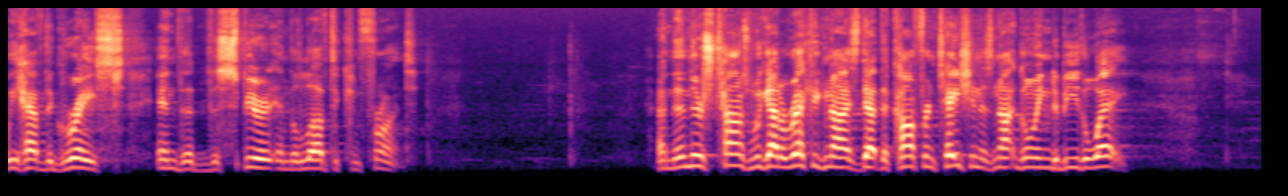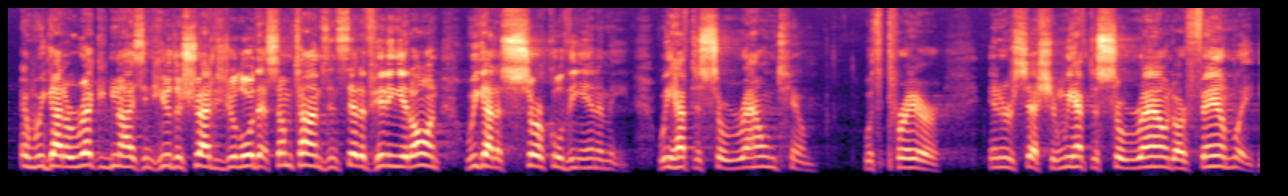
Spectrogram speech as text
we have the grace and the, the spirit and the love to confront. And then there's times we got to recognize that the confrontation is not going to be the way. And we got to recognize and hear the strategy Lord that sometimes instead of hitting it on, we got to circle the enemy. We have to surround him with prayer, intercession. We have to surround our family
